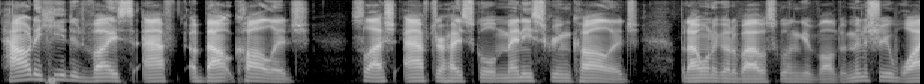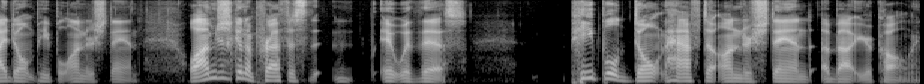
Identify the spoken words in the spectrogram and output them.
how to heed advice about college slash after high school. Many scream college, but I want to go to Bible school and get involved in ministry. Why don't people understand? Well, I'm just going to preface th- it with this: people don't have to understand about your calling.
